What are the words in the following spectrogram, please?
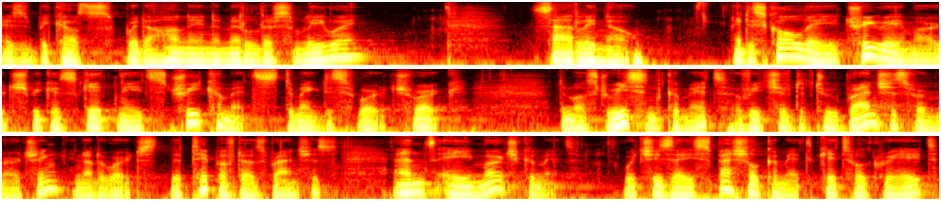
Is it because with a honey in the middle there's some leeway? Sadly no. It is called a three-way merge because Git needs three commits to make this merge work. The most recent commit of each of the two branches we're merging, in other words, the tip of those branches, and a merge commit, which is a special commit Git will create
